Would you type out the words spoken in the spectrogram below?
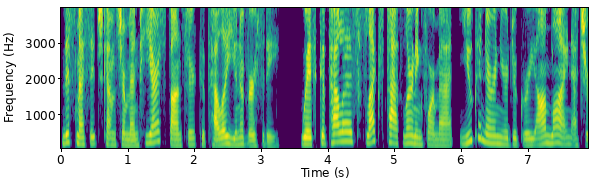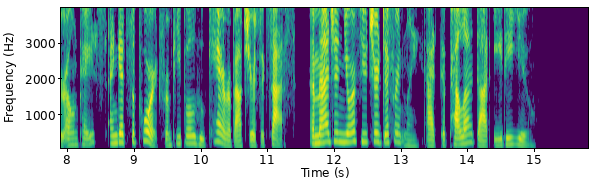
This message comes from NPR sponsor Capella University. With Capella's FlexPath learning format, you can earn your degree online at your own pace and get support from people who care about your success. Imagine your future differently at capella.edu.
